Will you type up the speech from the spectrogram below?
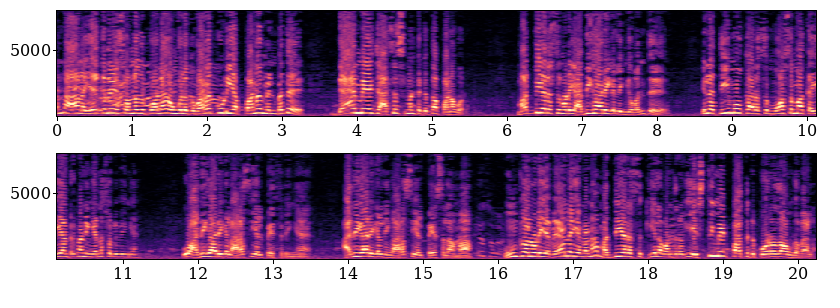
அண்ணா நான் ஏற்கனவே சொன்னது போல உங்களுக்கு வரக்கூடிய பணம் என்பது டேமேஜ் அசஸ்மெண்ட்டுக்கு தான் பணம் வரும். மத்திய அரசினுடைய அதிகாரிகள் இங்க வந்து இல்ல திமுக அரசு மோசமா கையாண்டிருக்கா நீங்க என்ன சொல்லுவீங்க? ஓ அதிகாரிகள் அரசியல் பேசுறீங்க. அதிகாரிகள் நீங்க அரசியல் பேசலாமா? உங்களுடைய வேலை என்னன்னா மத்திய அரசு கீழே வந்துருக்க எஸ்டிமேட் பார்த்துட்டு போறதா உங்க வேலை.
